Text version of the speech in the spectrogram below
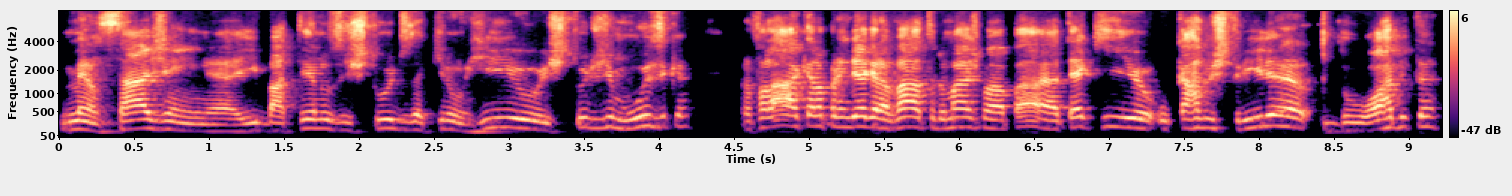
mensagem né, e bater nos estúdios aqui no Rio, estúdios de música, para falar, ah, quero aprender a gravar, tudo mais, papá. até que o Carlos Trilha, do Órbita,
